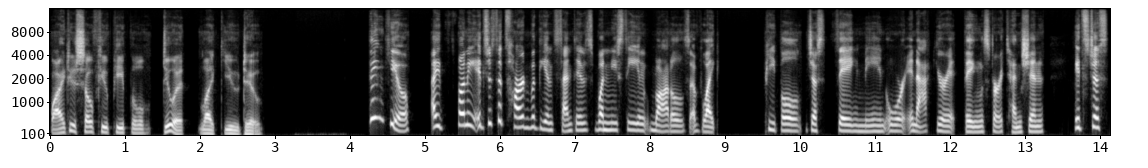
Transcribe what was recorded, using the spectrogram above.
Why do so few people do it like you do? Thank you. It's funny. It's just, it's hard with the incentives when you see models of like people just saying mean or inaccurate things for attention. It's just,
